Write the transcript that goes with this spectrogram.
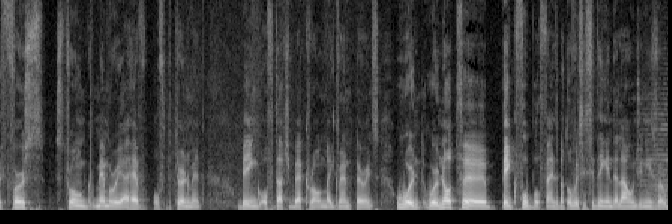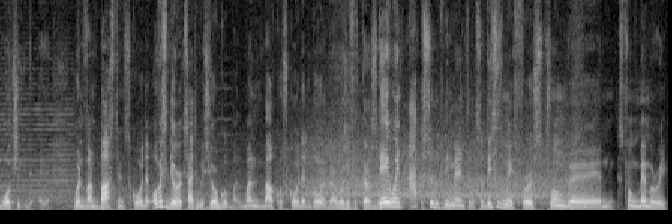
the first strong memory I have of the tournament, being of Dutch background. My grandparents, who were, were not uh, big football fans, but obviously sitting in the lounge in Israel, watching uh, when Van Basten scored. That, obviously, they were excited with your goal, but when Marco scored that goal, That was a fantastic. they goal. went absolutely mental. So this is my first strong, um, strong memory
